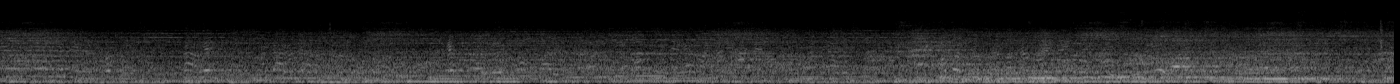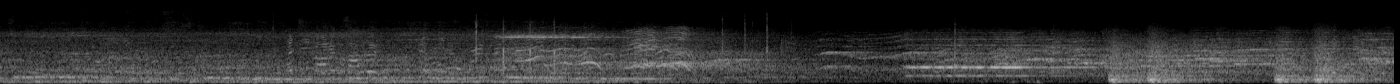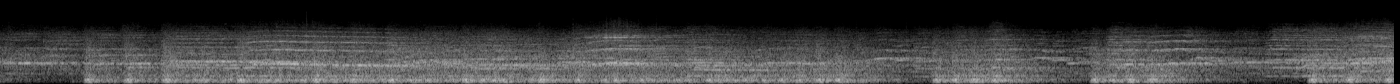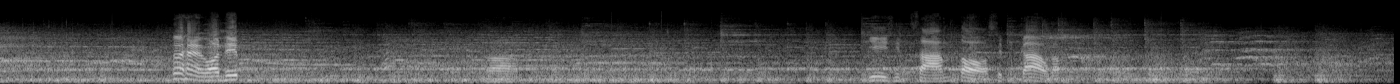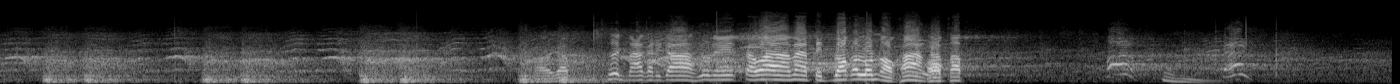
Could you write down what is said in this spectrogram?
พรทิพย์23ต่อ19ครับเอาละครับ ขึ้นมากติกาลูกนี้ แต่ว่าแม่ติดบล็อกแล้วล้นออกข้างอคอรักบครับ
